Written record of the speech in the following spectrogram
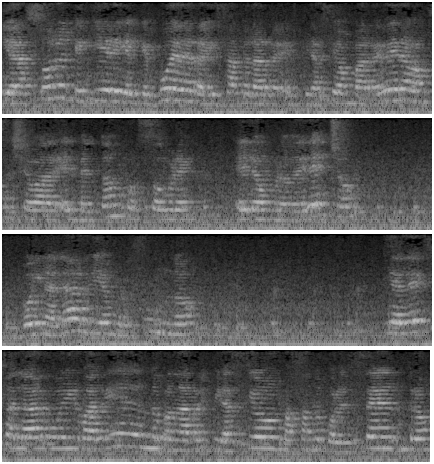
Y ahora solo el que quiere y el que puede, realizando la respiración barredera, vamos a llevar el mentón por sobre el hombro derecho. Voy a inhalar bien profundo. Y al exhalar voy a ir barriendo con la respiración, pasando por el centro,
